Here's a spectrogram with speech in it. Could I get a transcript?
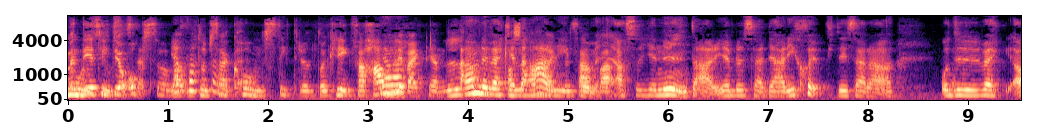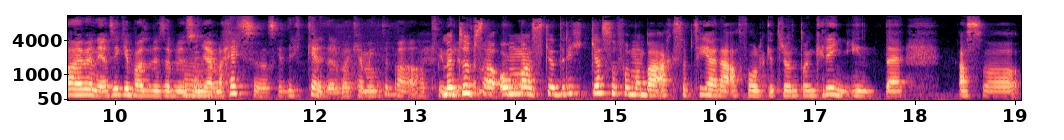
Men det tyckte jag också var Jag typ så här konstigt runt omkring för han Ja. blev verkligen lack. Han blev verkligen Alltså, arg verkligen på mig. bara- Alltså genuint arg. Jag blev såhär, det här är sjukt. Det är såhär... Och du ja jag vet inte, jag tycker bara att det blir så här, en jävla hets när man ska dricka det där. Man kan inte bara ha kul Men typ så här, alkohol? om man ska dricka så får man bara acceptera att folket runt omkring inte alltså,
